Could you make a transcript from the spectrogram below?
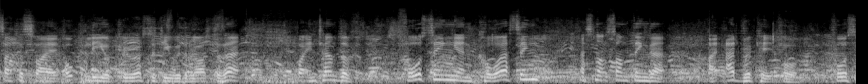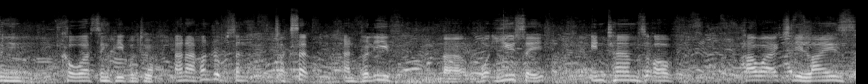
satisfy hopefully your curiosity with regards to that. But in terms of forcing and coercing, that's not something that I advocate for. Forcing coercing people to, and I 100% accept and believe uh, what you say in terms of power actually lies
